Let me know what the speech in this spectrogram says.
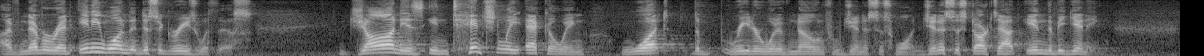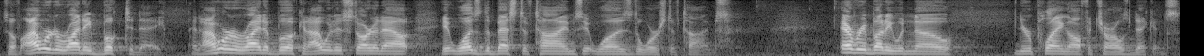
I've never read anyone that disagrees with this. John is intentionally echoing what the reader would have known from Genesis 1. Genesis starts out in the beginning. So if I were to write a book today, and I were to write a book and I would have started out, it was the best of times, it was the worst of times. Everybody would know you're playing off of Charles Dickens.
